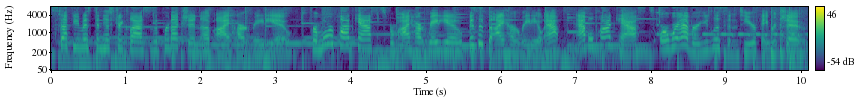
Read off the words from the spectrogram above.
Stuff You Missed in History Class is a production of iHeartRadio. For more podcasts from iHeartRadio, visit the iHeartRadio app, Apple Podcasts, or wherever you listen to your favorite shows.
